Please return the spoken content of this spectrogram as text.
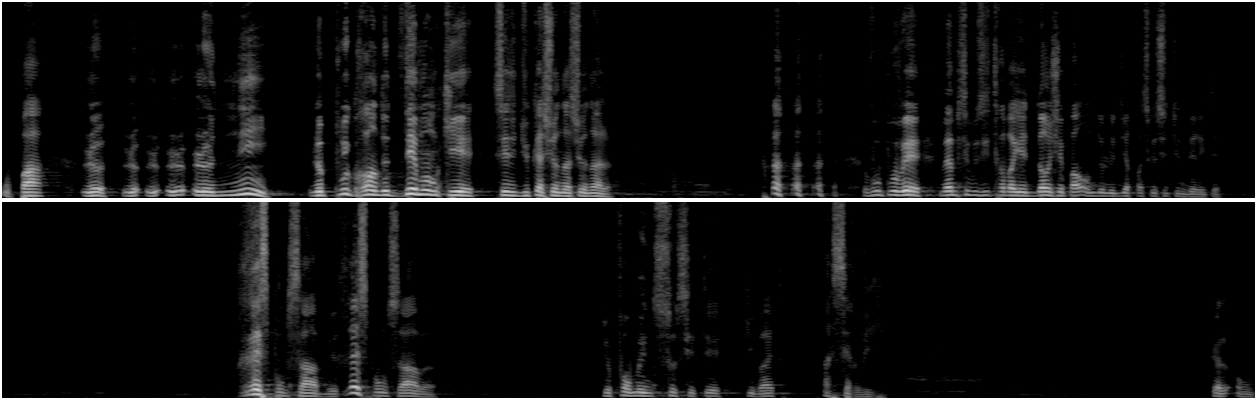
ou pas le, le, nid, le plus grand de démons qui est, c'est l'éducation nationale. vous pouvez, même si vous y travaillez dedans, je n'ai pas honte de le dire parce que c'est une vérité. Responsable, responsable de former une société qui va être asservie. Quelle honte.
